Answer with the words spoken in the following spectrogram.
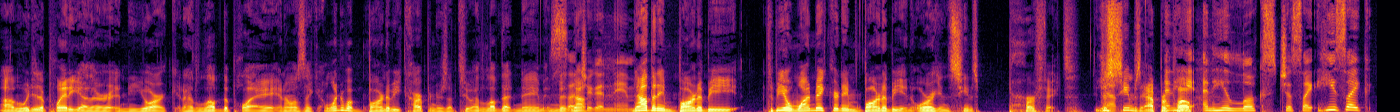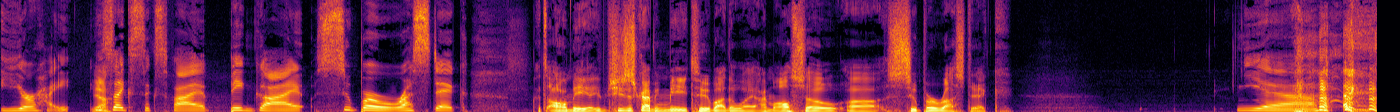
Um, we did a play together in New York, and I loved the play. And I was like, I wonder what Barnaby Carpenter's up to. I love that name. And such now, a good name. now the name Barnaby to be a winemaker named Barnaby in Oregon seems perfect. It just Yep. seems and apropos. he, and he looks just like he's like your height. Yeah. He's like six five, big guy, super rustic. it's all me. She's describing me too, by the way. I'm also uh, super rustic. Yeah.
